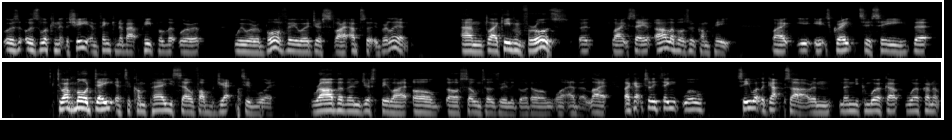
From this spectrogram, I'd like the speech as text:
was was looking at the sheet and thinking about people that were we were above who were just like absolutely brilliant. And like even for us, uh, like say our levels would compete, like it's great to see that to have more data to compare yourself objectively rather than just be like, oh, oh, so and so's really good or whatever. Like, like actually think, well, see what the gaps are, and then you can work out, work on it,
